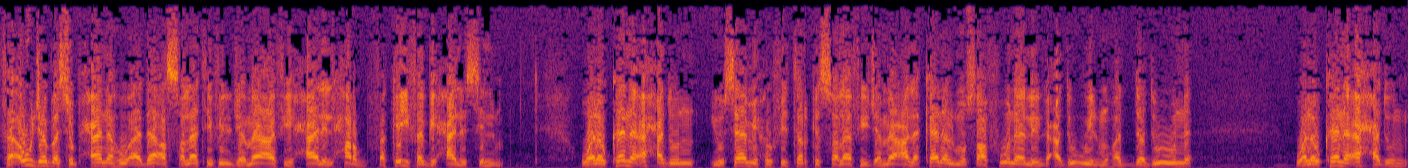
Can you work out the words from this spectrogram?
فأوجب سبحانه أداء الصلاة في الجماعة في حال الحرب فكيف بحال السلم؟ ولو كان أحد يسامح في ترك الصلاة في جماعة لكان المصافون للعدو المهددون. ولو كان أحد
